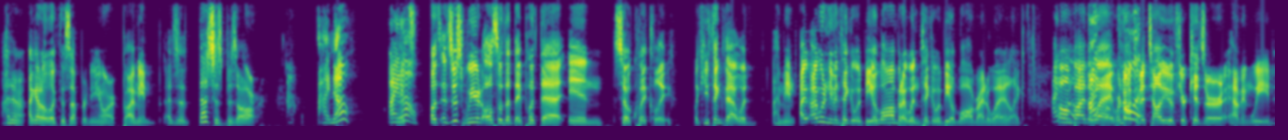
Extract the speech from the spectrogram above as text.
I don't. I gotta look this up for New York, but I mean, that's just, that's just bizarre. I know. I That's- know. oh, It's, it's just weird, also that they put that in so quickly. Like you think that would. I mean, I, I wouldn't even think it would be a law, but I wouldn't think it would be a law right away. Like, I oh, and by the I way, could we're not going to it- tell you if your kids are having weed.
